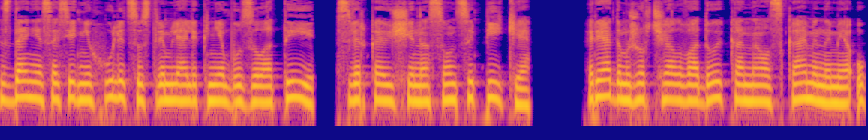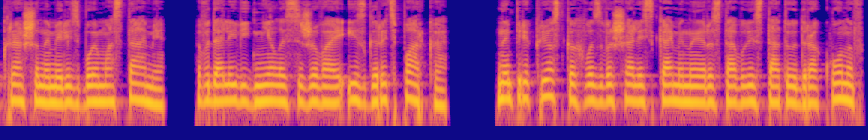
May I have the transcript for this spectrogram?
Здания соседних улиц устремляли к небу золотые, сверкающие на солнце пики. Рядом журчал водой канал с каменными, украшенными резьбой мостами. Вдали виднелась живая изгородь парка. На перекрестках возвышались каменные ростовые статуи драконов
